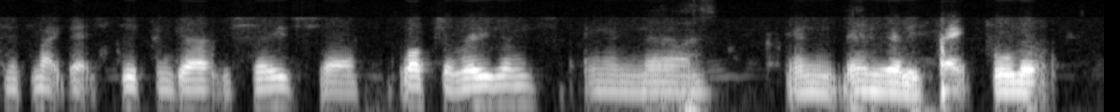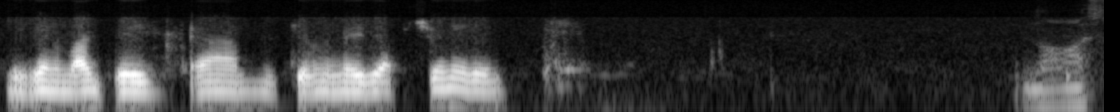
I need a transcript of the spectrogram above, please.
to make that step and go overseas. So lots of reasons, and um, and, and really thankful that New Zealand Rugby um, has given me the opportunity. Nice.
